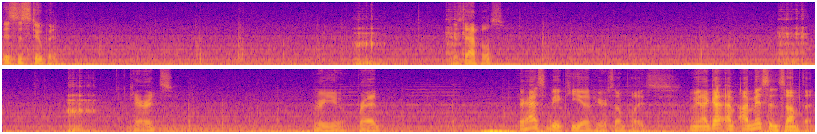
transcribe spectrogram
This is stupid. Apples. Carrots. Who are you? Bread? There has to be a key out here someplace. I mean, I got, I'm, I'm missing something.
